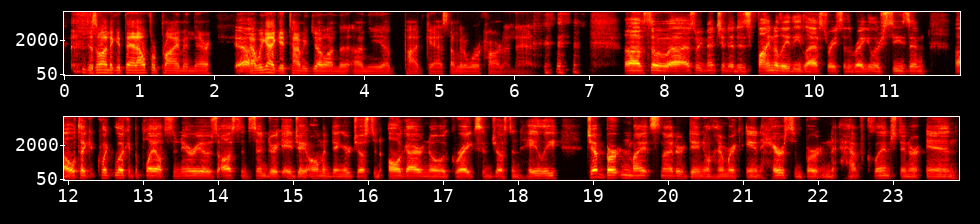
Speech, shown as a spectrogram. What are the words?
Just wanted to get that Alpha Prime in there. Yeah. Uh, we got to get Tommy Joe on the on the uh, podcast. I'm going to work hard on that. uh, so uh, as we mentioned, it is finally the last race of the regular season. Uh, we'll take a quick look at the playoff scenarios. Austin Cindric, AJ Allmendinger, Justin Allgaier, Noah Gragson, Justin Haley, Jeb Burton, Myatt Snider, Daniel Hemric, and Harrison Burton have clinched and are in.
